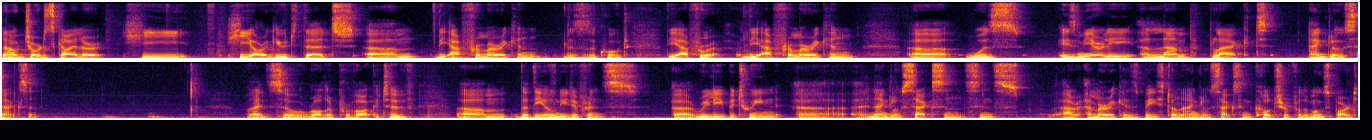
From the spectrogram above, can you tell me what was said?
Now, George Schuyler, he he argued that um, the Afro-American, this is a quote, the Afro the Afro-American uh, was is merely a lamp-blacked Anglo-Saxon. Right, so rather provocative. Um, that the only difference uh, really between uh, an Anglo-Saxon, since America is based on Anglo-Saxon culture for the most part,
